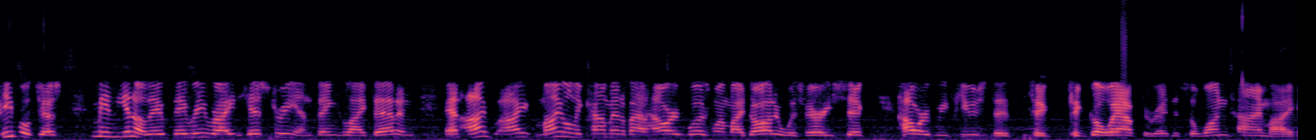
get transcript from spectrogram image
people just I mean, you know, they they rewrite history and things like that. And and I I my only comment about Howard was when my daughter was very sick. Howard refused to, to, to go after it. It's the one time I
